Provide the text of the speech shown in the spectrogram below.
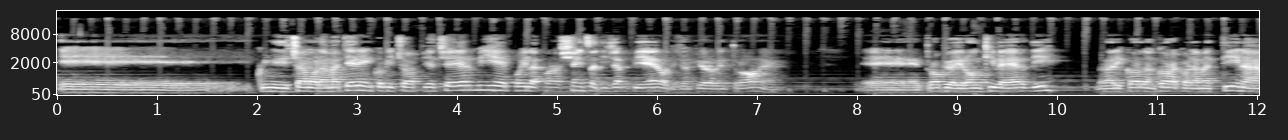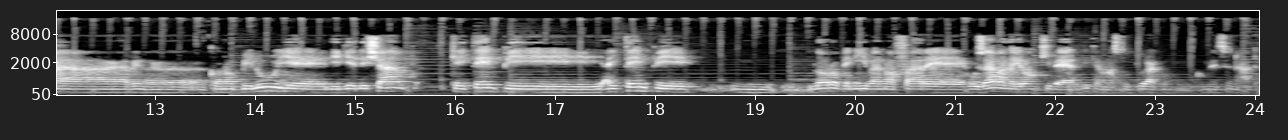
e quindi diciamo la materia incominciò a piacermi e poi la conoscenza di Giampiero, di Giampiero Ventrone, eh, proprio ai Ronchi Verdi, me la ricordo ancora quella mattina eh, conobbi lui e Didier Deschamps che ai tempi, ai tempi loro venivano a fare, usavano i Ronchi Verdi che è una struttura convenzionata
